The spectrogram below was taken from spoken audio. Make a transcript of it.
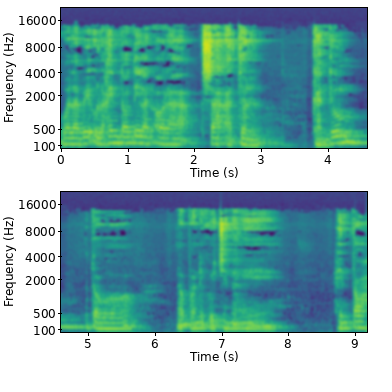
walabi ulahin totilan ora saatul gandum atau apa niku jenenge hintoh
